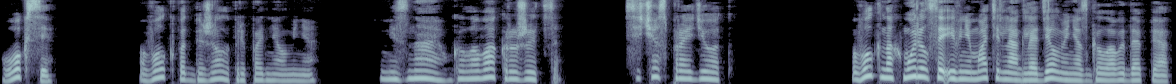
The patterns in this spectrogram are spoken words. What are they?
«Окси!» Волк подбежал и приподнял меня. «Не знаю, голова кружится. Сейчас пройдет». Волк нахмурился и внимательно оглядел меня с головы до пят.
